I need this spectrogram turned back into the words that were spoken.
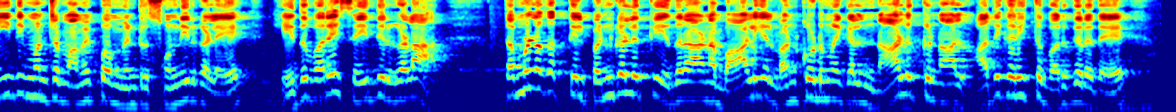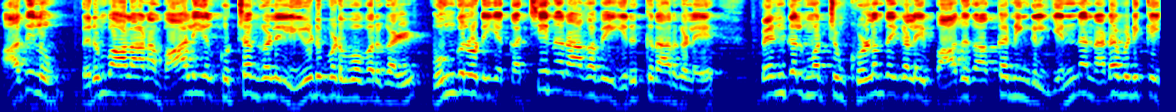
நீதிமன்றம் அமைப்போம் என்று சொன்னீர்களே இதுவரை செய்தீர்களா? தமிழகத்தில் பெண்களுக்கு எதிரான பாலியல் வன்கொடுமைகள் நாளுக்கு நாள் அதிகரித்து வருகிறது அதிலும் பெரும்பாலான பாலியல் குற்றங்களில் ஈடுபடுபவர்கள் உங்களுடைய கட்சியினராகவே இருக்கிறார்களே பெண்கள் மற்றும் குழந்தைகளை பாதுகாக்க நீங்கள் என்ன நடவடிக்கை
